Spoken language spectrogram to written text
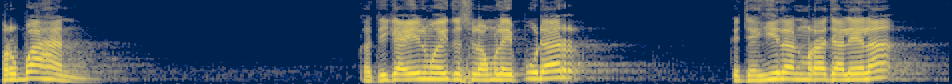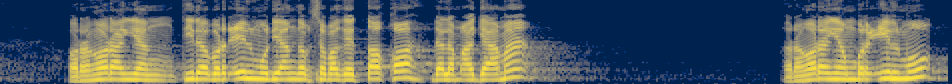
perubahan. Ketika ilmu itu sudah mulai pudar, kejahilan merajalela, orang-orang yang tidak berilmu dianggap sebagai tokoh dalam agama, orang-orang yang berilmu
